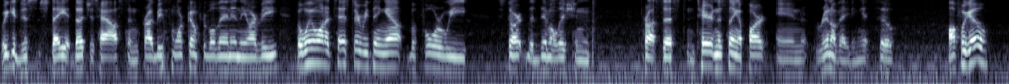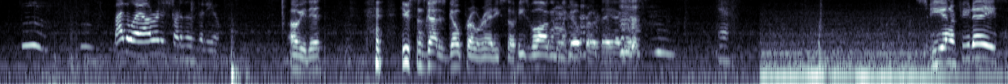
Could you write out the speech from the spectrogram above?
we could just stay at Dutch's house and probably be more comfortable than in the RV. But we want to test everything out before we start the demolition process and tearing this thing apart and renovating it. So off we go. By the way, I already started the video. Oh, you did? Houston's got his GoPro ready, so he's vlogging on the GoPro today, I guess. Yeah. See you in a few days.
